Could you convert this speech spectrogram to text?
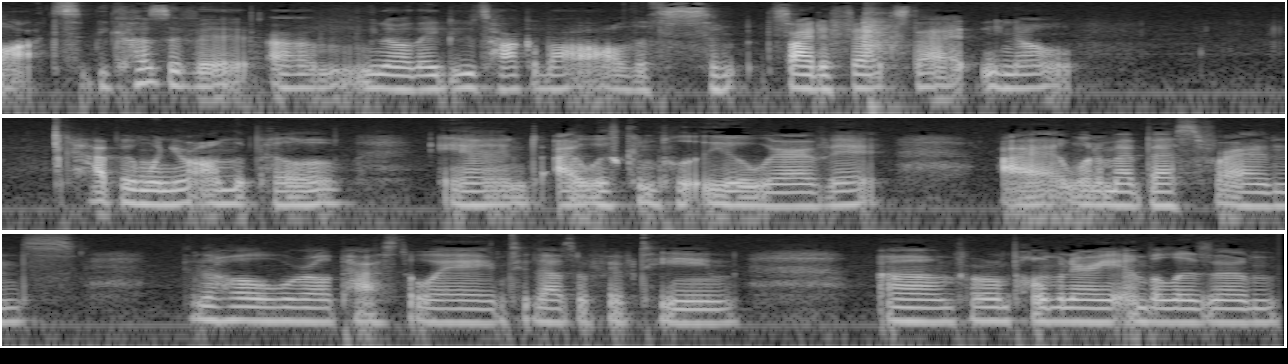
lot because of it. Um, you know, they do talk about all the side effects that, you know, happen when you're on the pill, and I was completely aware of it. I one of my best friends in the whole world passed away in 2015 um, from a pulmonary embolism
